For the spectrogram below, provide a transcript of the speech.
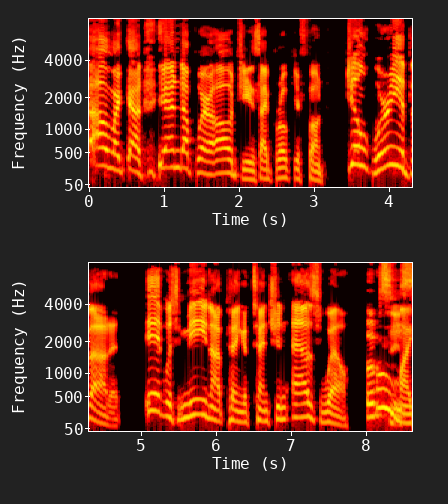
Oh my god! You end up where? Oh geez, I broke your phone. Don't worry about it. It was me not paying attention as well. Oh my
